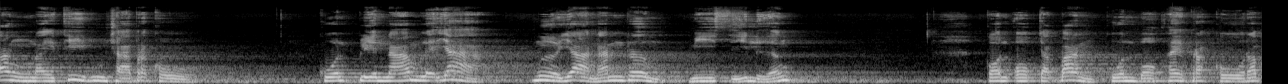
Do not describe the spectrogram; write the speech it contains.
ตั้งในที่บูชาพระโค ควรเปลี่ยนน้ำและหญ้า เมื่อหญ้านั้นเริ่มมีสีเหลือง ก่อนออกจากบ้านควรบอกให้พระโครับ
